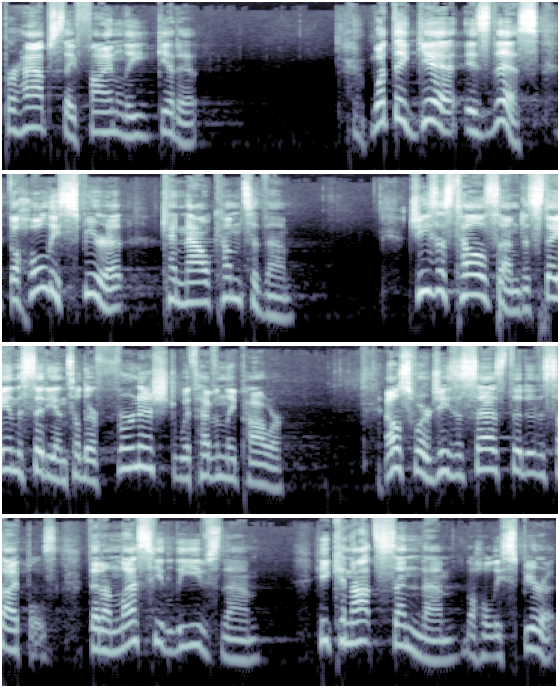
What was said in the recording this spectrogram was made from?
Perhaps they finally get it. What they get is this the Holy Spirit can now come to them. Jesus tells them to stay in the city until they're furnished with heavenly power. Elsewhere, Jesus says to the disciples that unless he leaves them, he cannot send them the Holy Spirit.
